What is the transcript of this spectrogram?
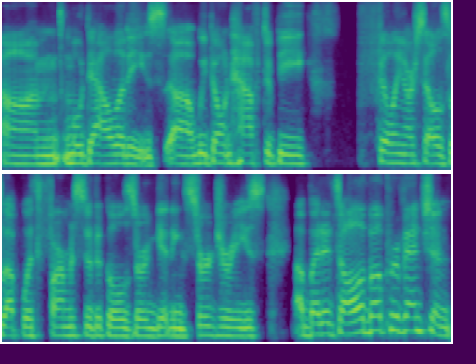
um, modalities. Uh, we don't have to be filling ourselves up with pharmaceuticals or getting surgeries, uh, but it's all about prevention.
